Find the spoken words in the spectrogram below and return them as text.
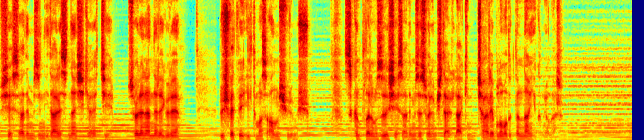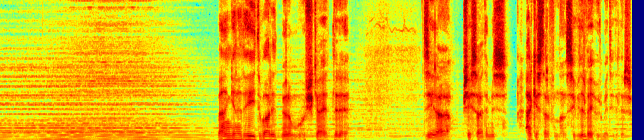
şehzademizin idaresinden şikayetçi. Söylenenlere göre rüşvet ve iltimas almış yürümüş. Sıkıntılarımızı şehzademize söylemişler lakin çare bulamadıklarından yakınıyorlar. Ben gene de itibar etmiyorum bu şikayetlere. Zira şehzademiz herkes tarafından sevilir ve hürmet edilir.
